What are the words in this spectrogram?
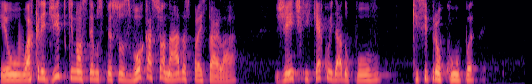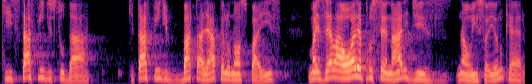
Eu acredito que nós temos pessoas vocacionadas para estar lá, gente que quer cuidar do povo, que se preocupa, que está a fim de estudar, que está a fim de batalhar pelo nosso país, mas ela olha para o cenário e diz: não, isso aí eu não quero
